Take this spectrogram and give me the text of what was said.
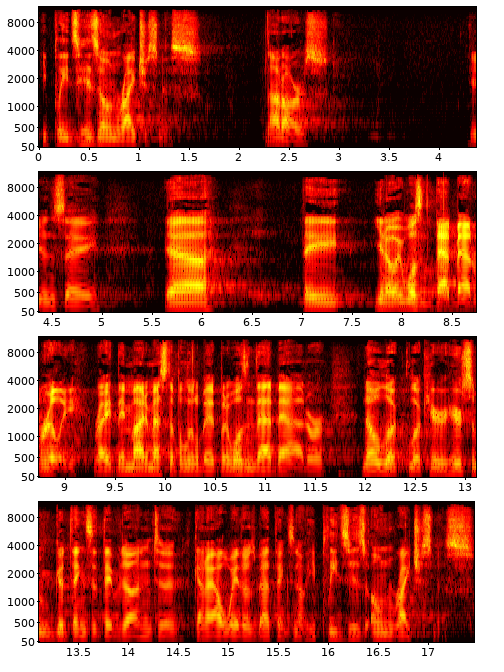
he pleads his own righteousness, not ours. He didn't say, yeah, they, you know, it wasn't that bad really, right? They might have messed up a little bit, but it wasn't that bad. Or, no, look, look, here, here's some good things that they've done to kind of outweigh those bad things. No, he pleads his own righteousness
